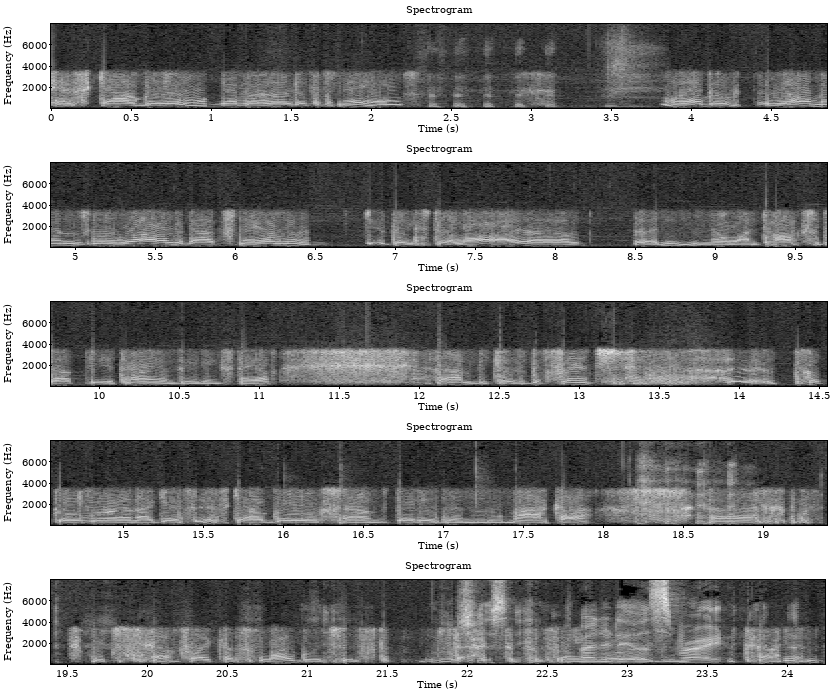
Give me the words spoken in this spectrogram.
escargot. You ever heard of snails? Well, the, the Romans were wild about snails, and they still are. Uh, no one talks about the Italians eating snails um, because the French uh, took over, and I guess escargot sounds better than lumaca, uh, which sounds like a slug, which is exactly the same but it is, right. Italian.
